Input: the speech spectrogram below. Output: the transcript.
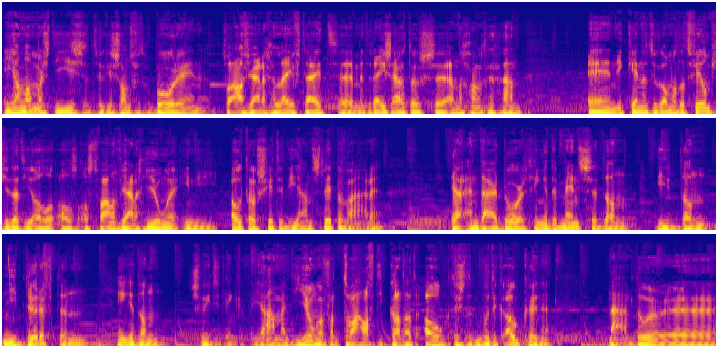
En Jan Lammers die is natuurlijk in Zandvoort geboren... en op 12-jarige leeftijd met raceauto's aan de gang gegaan. En ik ken natuurlijk allemaal dat filmpje... dat hij al als, als 12-jarige jongen in die auto's zitten die aan het slippen waren. Ja, en daardoor gingen de mensen dan, die dan niet durfden... gingen dan zoiets denken van... ja, maar die jongen van 12 die kan dat ook, dus dat moet ik ook kunnen. Nou, door, eh,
